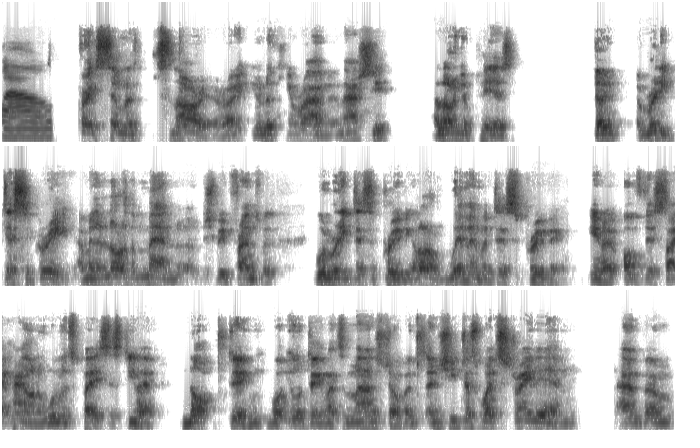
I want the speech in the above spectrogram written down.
Wow. Very similar scenario, right? You're looking around, and actually, a lot of your peers don't really disagree. I mean, a lot of the men she's been friends with were really disapproving. A lot of women were disapproving, you know, of this. Like, hang on, a woman's place is, you know, not doing what you're doing. That's a man's job. And, and she just went straight in and um,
